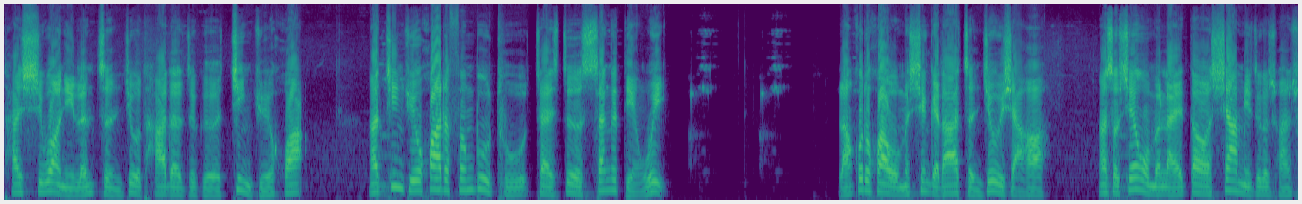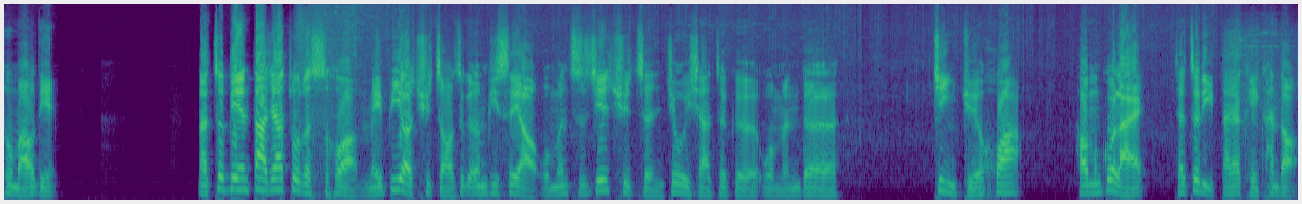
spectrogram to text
他希望你能拯救他的这个禁绝花。那禁绝花的分布图在这三个点位。然后的话，我们先给大家拯救一下哈。那首先我们来到下面这个传送锚点。那这边大家做的时候啊，没必要去找这个 NPC 啊，我们直接去拯救一下这个我们的禁绝花。好，我们过来，在这里大家可以看到。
